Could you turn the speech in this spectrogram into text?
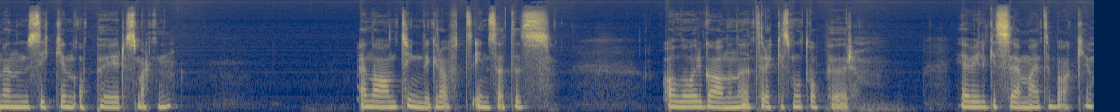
men musikken opphøyer smerten. En annen tyngdekraft innsettes. Alle organene trekkes mot opphør. Jeg vil ikke se meg tilbake.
